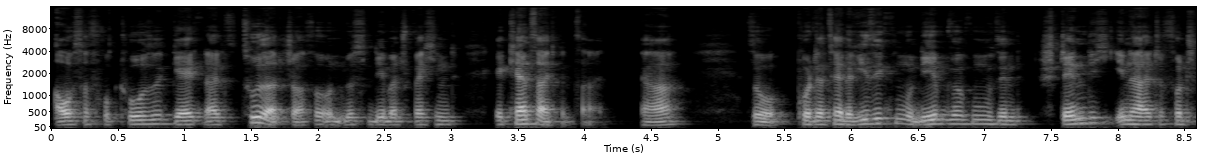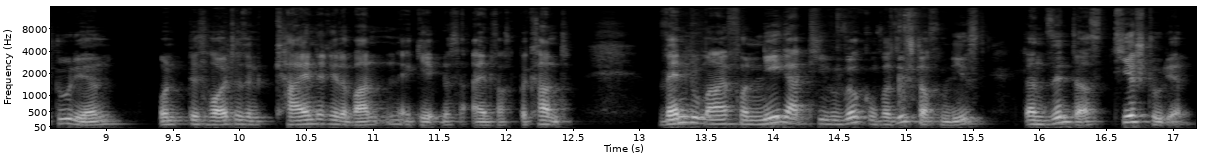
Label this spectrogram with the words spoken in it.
außer Fructose gelten als Zusatzstoffe und müssen dementsprechend gekennzeichnet sein. Ja? So, potenzielle Risiken und Nebenwirkungen sind ständig Inhalte von Studien und bis heute sind keine relevanten Ergebnisse einfach bekannt. Wenn du mal von negativen Wirkungen von Süßstoffen liest, dann sind das Tierstudien.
